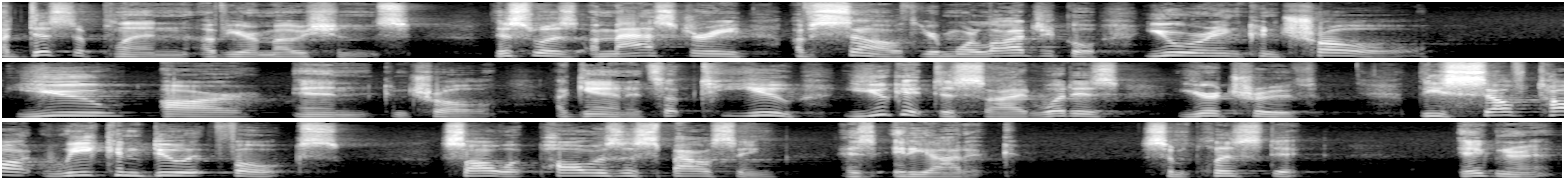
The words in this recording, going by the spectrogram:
a discipline of your emotions. This was a mastery of self. You're more logical. You are in control. You are in control. Again, it's up to you. You get to decide what is your truth. These self taught, we can do it folks saw what Paul was espousing as idiotic, simplistic, ignorant.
